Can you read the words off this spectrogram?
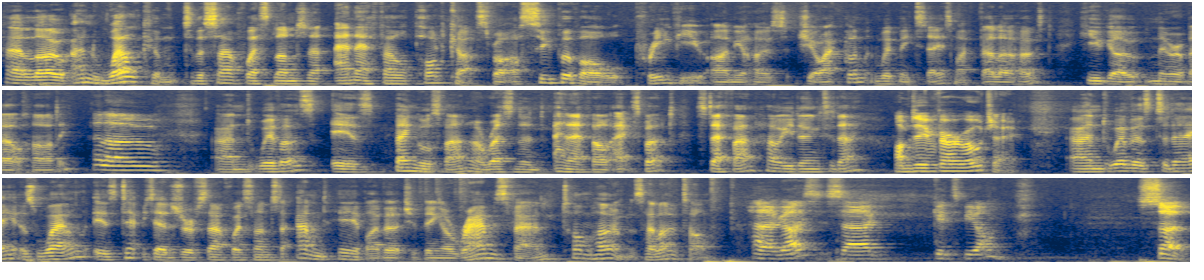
Hello and welcome to the Southwest Londoner NFL podcast for our Super Bowl preview. I'm your host, Joe Acklam, and with me today is my fellow host, Hugo Mirabel Hardy. Hello. And with us is Bengals fan, our resident NFL expert, Stefan. How are you doing today? I'm doing very well, Joe. And with us today as well is Deputy Editor of Southwest Londoner and here by virtue of being a Rams fan, Tom Holmes. Hello, Tom. Hello, guys. It's uh, good to be on. So,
